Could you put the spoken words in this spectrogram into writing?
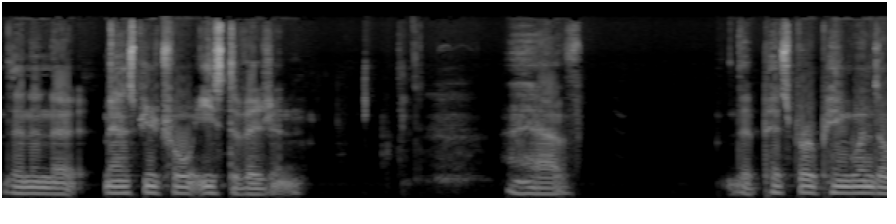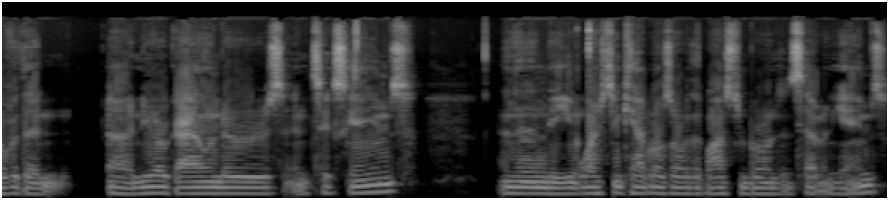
Then in the Mass Mutual East Division, I have the Pittsburgh Penguins over the uh, New York Islanders in six games and then the Washington Capitals over the Boston Bruins in seven games.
